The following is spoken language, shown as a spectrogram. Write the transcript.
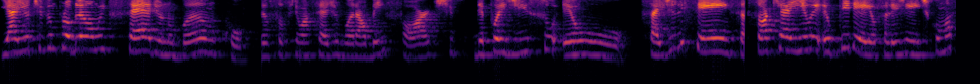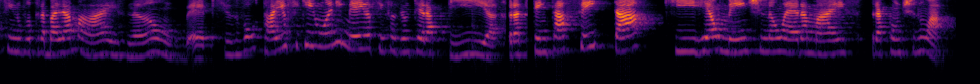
E aí eu tive um problema muito sério no banco. Eu sofri um assédio moral bem forte. Depois disso, eu saí de licença. Só que aí eu, eu pirei. Eu falei, gente, como assim? Não vou trabalhar mais? Não, é preciso voltar. E eu fiquei um ano e meio assim fazendo terapia para tentar aceitar que realmente não era mais para continuar.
